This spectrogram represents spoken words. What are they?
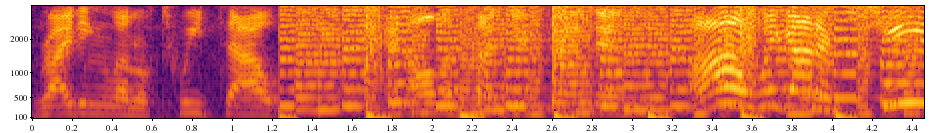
writing little tweets out. And all of a sudden you're spending... Oh, we got a cheer!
